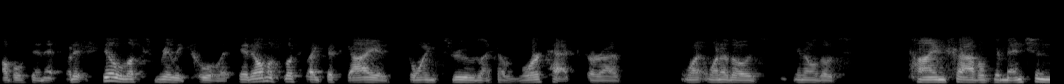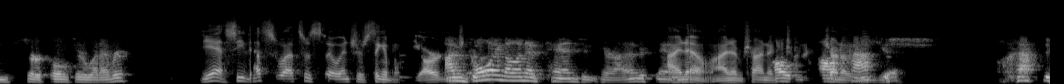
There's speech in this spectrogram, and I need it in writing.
bubbles in it, but it still looks really cool. It it almost looks like this guy is going through like a vortex or a one one of those you know those time travel dimension circles or whatever. Yeah, see, that's that's what's so interesting about the art. I'm going on a tangent here. I understand. I know. I'm trying to I'll, trying to, I'll trying have lead to sh- I'll have to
